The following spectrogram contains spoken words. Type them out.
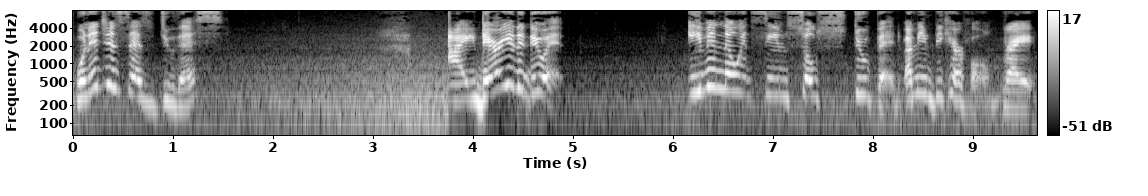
When it just says do this, I dare you to do it. Even though it seems so stupid. I mean, be careful, right?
